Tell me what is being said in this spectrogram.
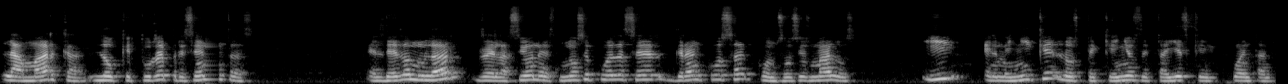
la marca, lo que tú representas. El dedo anular, relaciones. No se puede hacer gran cosa con socios malos. Y el meñique, los pequeños detalles que cuentan.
